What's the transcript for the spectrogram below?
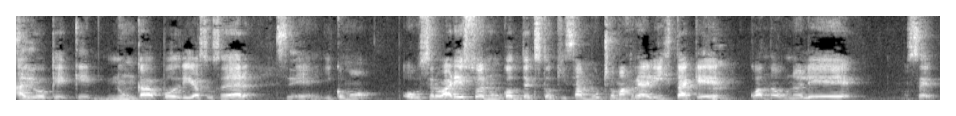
algo que, que nunca podría suceder. Sí. Eh, y como observar eso en un contexto quizá mucho más realista que cuando uno lee, no sé,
